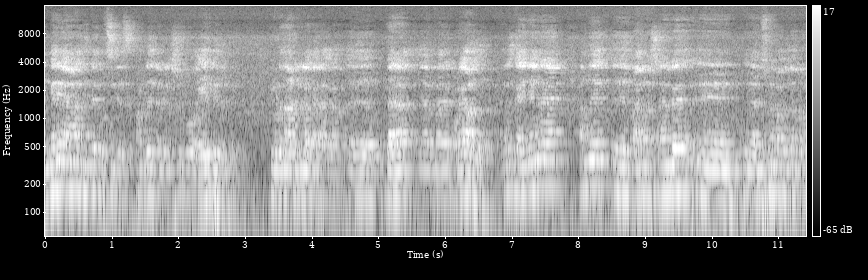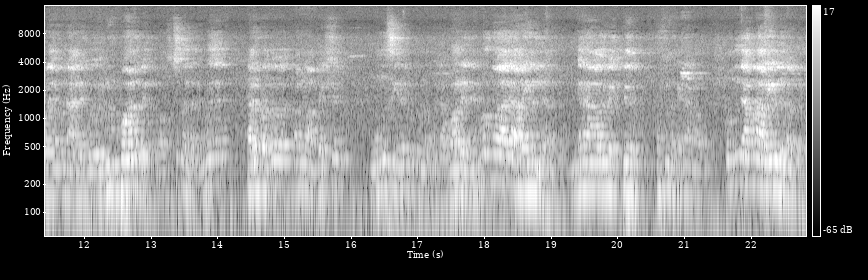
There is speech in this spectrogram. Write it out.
ഇങ്ങനെയാണ് അതിന്റെ പ്രൊസീജിയേഴ്സ് പണ്ട് ജനറേഷൻ ഏൽപ്പിച്ചിട്ടുണ്ട് ഇവിടെ നാട്ടിലുള്ള കലാകാര കലാകാരന്മാരെ കുറേ ആളുകൾ. അത് കഴിഞ്ഞങ്ങനെ അന്ന് പാനഭാഷാന്റെ അനുസ്മരണ ഒരുപാട് പേര് കുറച്ച് നല്ല നമ്മൾ അറിയപ്പെട്ട പറഞ്ഞു അധ്യക്ഷൻ മൂന്ന് സീരിയൽ കിട്ടുന്നുണ്ട് അവാർഡ് നമ്മളൊന്നും ആരും അറിയുന്നില്ല. ഇങ്ങനെ ആ ഒരു വ്യക്തി ഒന്നും നമ്മൾ അറിയുന്നില്ല പലരും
